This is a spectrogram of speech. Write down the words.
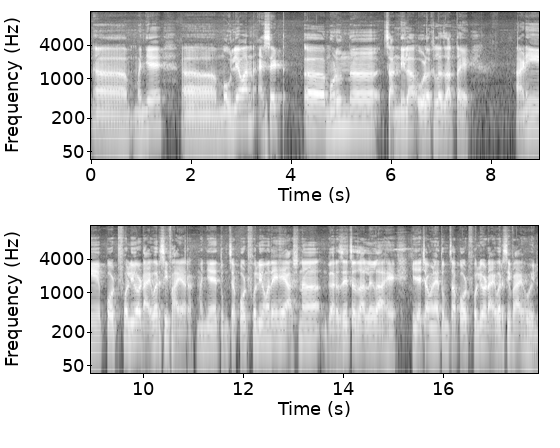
म्हणजे मौल्यवान ॲसेट म्हणून चांदीला ओळखलं जातं आहे आणि पोर्टफोलिओ डायव्हर्सिफायर म्हणजे तुमच्या पोर्टफोलिओमध्ये हे असणं गरजेचं झालेलं आहे की ज्याच्यामुळे तुमचा पोर्टफोलिओ डायव्हर्सिफाय होईल.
